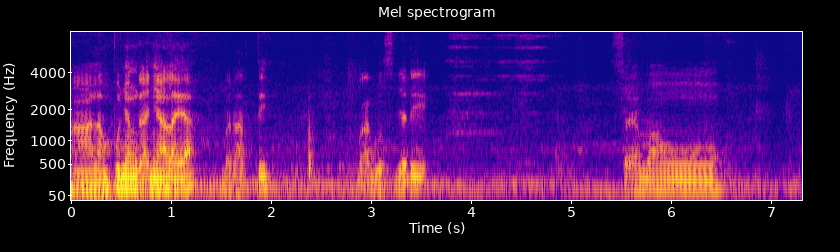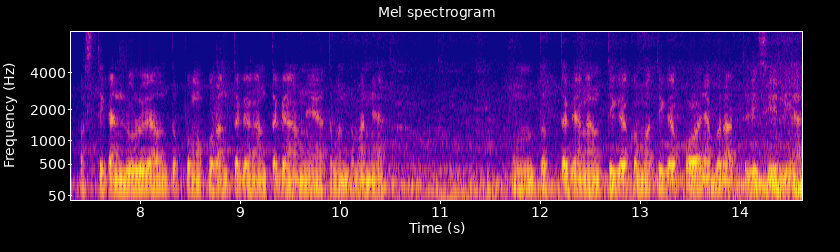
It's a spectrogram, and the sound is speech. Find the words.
nah, lampunya nggak nyala ya berarti bagus. Jadi saya mau pastikan dulu ya untuk pengukuran tegangan-tegangannya ya teman-teman ya. Untuk tegangan 3,3 voltnya berarti di sini ya.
